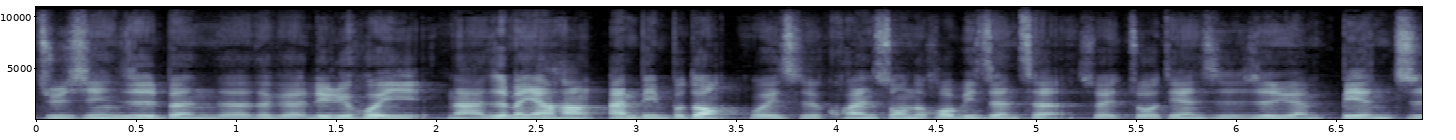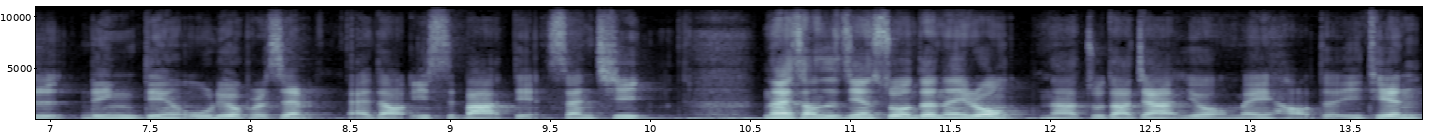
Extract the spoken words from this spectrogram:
举行日本的这个利率会议，那日本央行按兵不动，维持宽松的货币政策，所以昨天是日元贬值零点五六 percent，来到一四八点三七。那以上是今天所有的内容，那祝大家有美好的一天。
